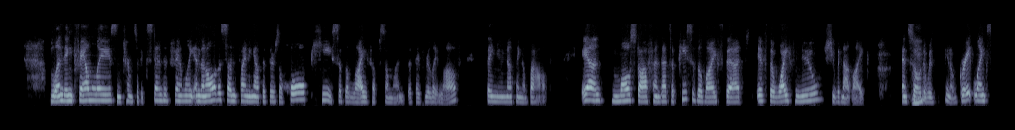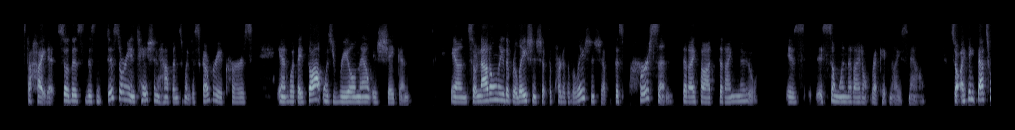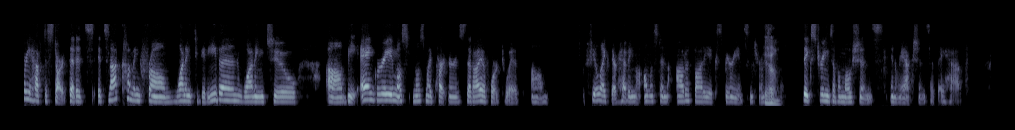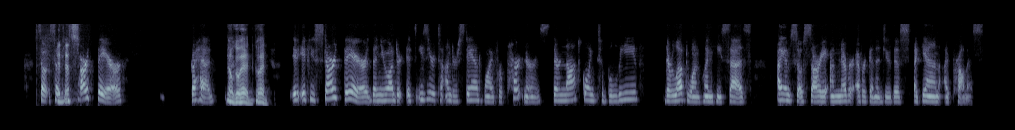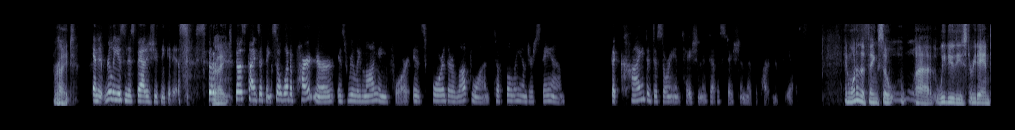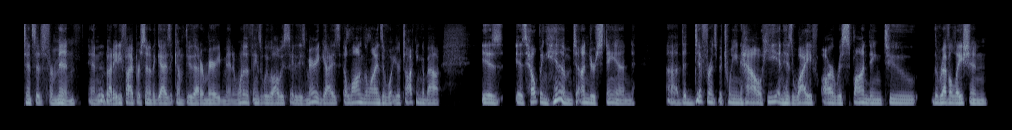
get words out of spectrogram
blending families in terms of extended family, and then all of a sudden finding out that there's a whole piece of the life of someone that they really love they knew nothing about. And most often, that's a piece of the life that if the wife knew, she would not like. And so mm-hmm. there was, you know, great lengths to hide it. So this this disorientation happens when discovery occurs, and what they thought was real now is shaken. And so not only the relationship, the part of the relationship, this person that I thought that I knew is is someone that I don't recognize now. So I think that's where you have to start. That it's it's not coming from wanting to get even, wanting to um, be angry. Most most of my partners that I have worked with um, feel like they're having almost an out of body experience in terms yeah. of the extremes of emotions and reactions that they have. So, so and if you start there, go ahead. No, go ahead. Go ahead. If you start there, then you under it's easier to understand why for partners they're not going to believe their loved one when he says, "I am so sorry. I'm never ever going to do this again. I promise." Right and it really isn't as bad as you think it is. so right. those kinds of things. So what a partner is really longing for is for their loved one to fully understand the kind of disorientation and devastation that the partner feels. And one of the things, so uh, we do these three day intensives for men, and mm-hmm. about 85% of the guys that come through that are married men. And one of the things that we will always say to these married guys, along the lines of what you're talking about, is is helping him to understand uh, the difference between how he and his wife are responding to the revelation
